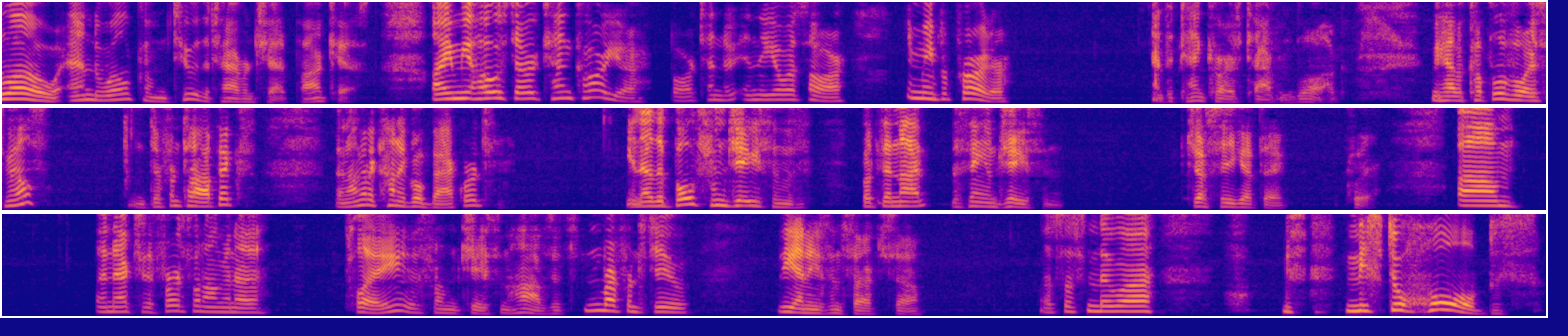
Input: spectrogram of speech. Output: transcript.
Hello and welcome to the Tavern Chat podcast. I am your host, Eric Tenkarya, bartender in the OSR and main proprietor at the Tenkar's Tavern blog. We have a couple of voicemails on different topics, and I'm going to kind of go backwards. You know, they're both from Jason's, but they're not the same Jason. Just so you get that clear. Um, and actually, the first one I'm going to play is from Jason Hobbs. It's in reference to the Ennies and such. So let's listen to uh, Mr. Hobbs.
